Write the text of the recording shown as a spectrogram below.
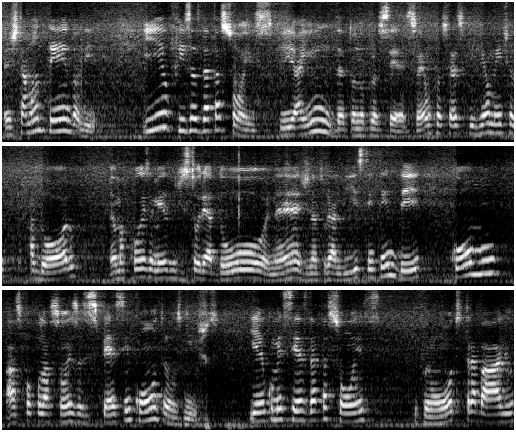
A gente está mantendo ali. E eu fiz as datações, que ainda estou no processo. É um processo que realmente eu adoro. É uma coisa mesmo de historiador, né, de naturalista, entender como as populações, as espécies encontram os nichos. E aí eu comecei as datações, que foi um outro trabalho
